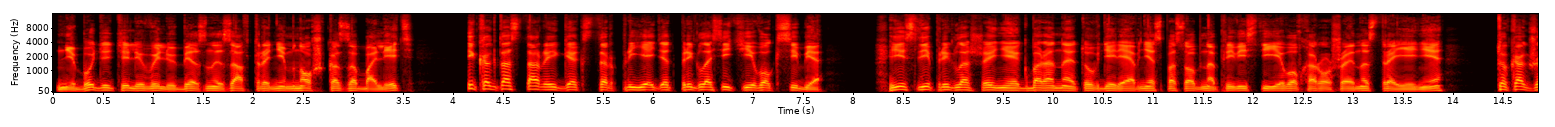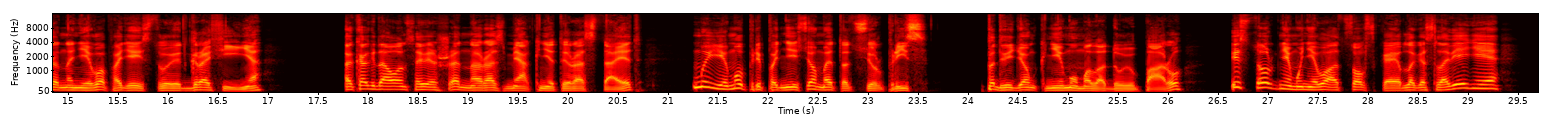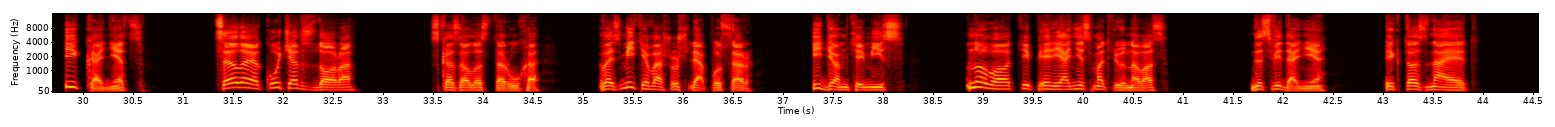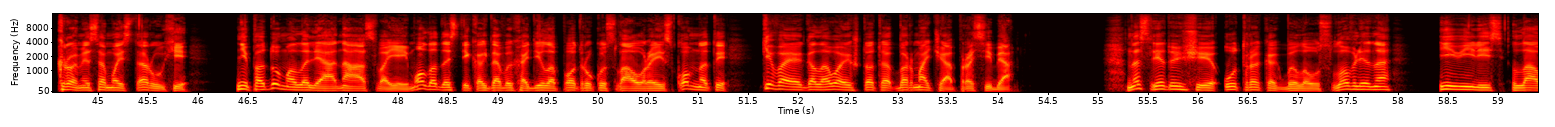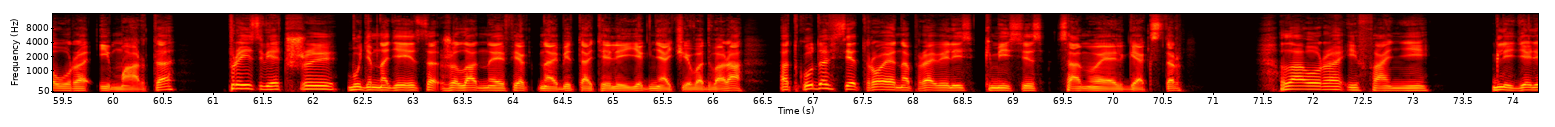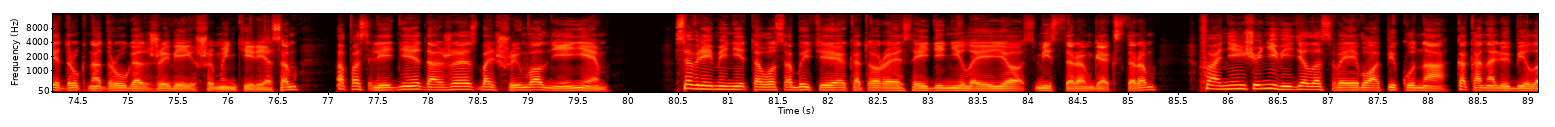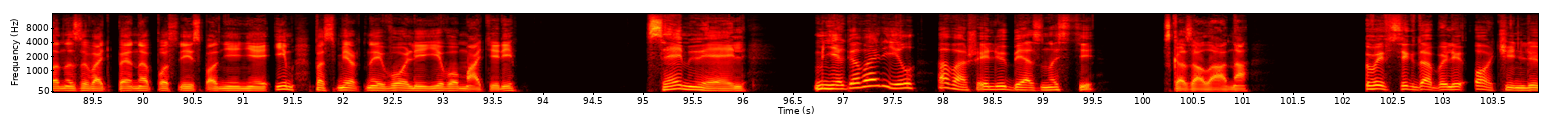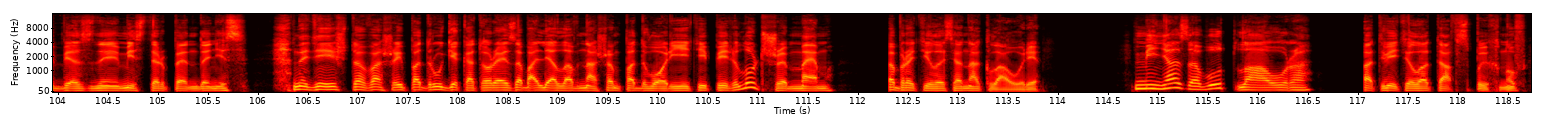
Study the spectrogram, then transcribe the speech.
«Не будете ли вы, любезны, завтра немножко заболеть, и когда старый Гекстер приедет пригласить его к себе?» Если приглашение к баронету в деревне способно привести его в хорошее настроение, то как же на него подействует графиня? А когда он совершенно размякнет и растает, мы ему преподнесем этот сюрприз, подведем к нему молодую пару, исторгнем у него отцовское благословение и конец. «Целая куча вздора», — сказала старуха. «Возьмите вашу шляпу, сэр, Идемте, мисс. Ну вот, теперь я не смотрю на вас. До свидания. И кто знает, кроме самой старухи, не подумала ли она о своей молодости, когда выходила под руку с Лаурой из комнаты, кивая головой что-то бормоча про себя. На следующее утро, как было условлено, явились Лаура и Марта, произведшие, будем надеяться, желанный эффект на обитателей ягнячьего двора – откуда все трое направились к миссис Самуэль Гекстер. Лаура и Фанни глядели друг на друга с живейшим интересом, а последние даже с большим волнением. Со времени того события, которое соединило ее с мистером Гекстером, Фанни еще не видела своего опекуна, как она любила называть Пена после исполнения им посмертной воли его матери. «Сэмюэль мне говорил о вашей любезности», — сказала она. «Вы всегда были очень любезны, мистер Пенденис. Надеюсь, что вашей подруге, которая заболела в нашем подворье, теперь лучше, мэм», — обратилась она к Лауре. «Меня зовут Лаура», — ответила та, вспыхнув.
